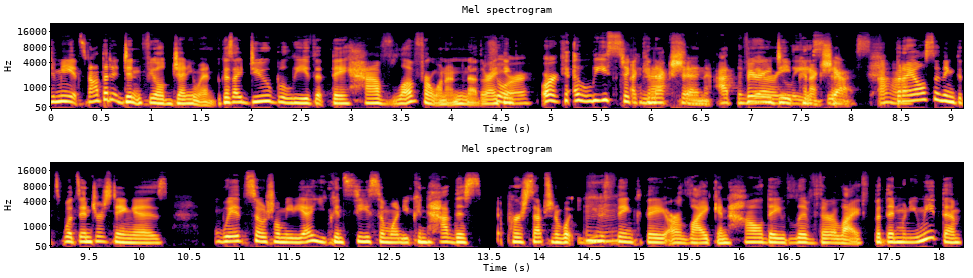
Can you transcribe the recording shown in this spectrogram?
to me, it's not that it didn't feel genuine because I do believe that they have love for one another. I think Sure, or at least a, a connection, connection, at the very very, deep least. connection. Yes, uh-huh. But I also think that's what's interesting is with social media, you can see someone, you can have this perception of what you Mhm. think they are like and how they live their life. But then when you meet them,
